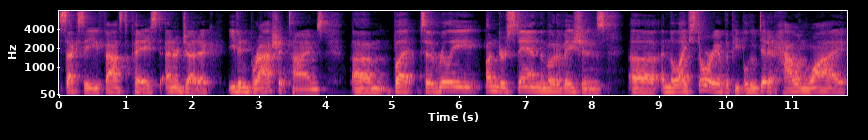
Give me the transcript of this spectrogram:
sexy, fast paced, energetic, even brash at times um, but to really understand the motivations uh, and the life story of the people who did it, how and why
